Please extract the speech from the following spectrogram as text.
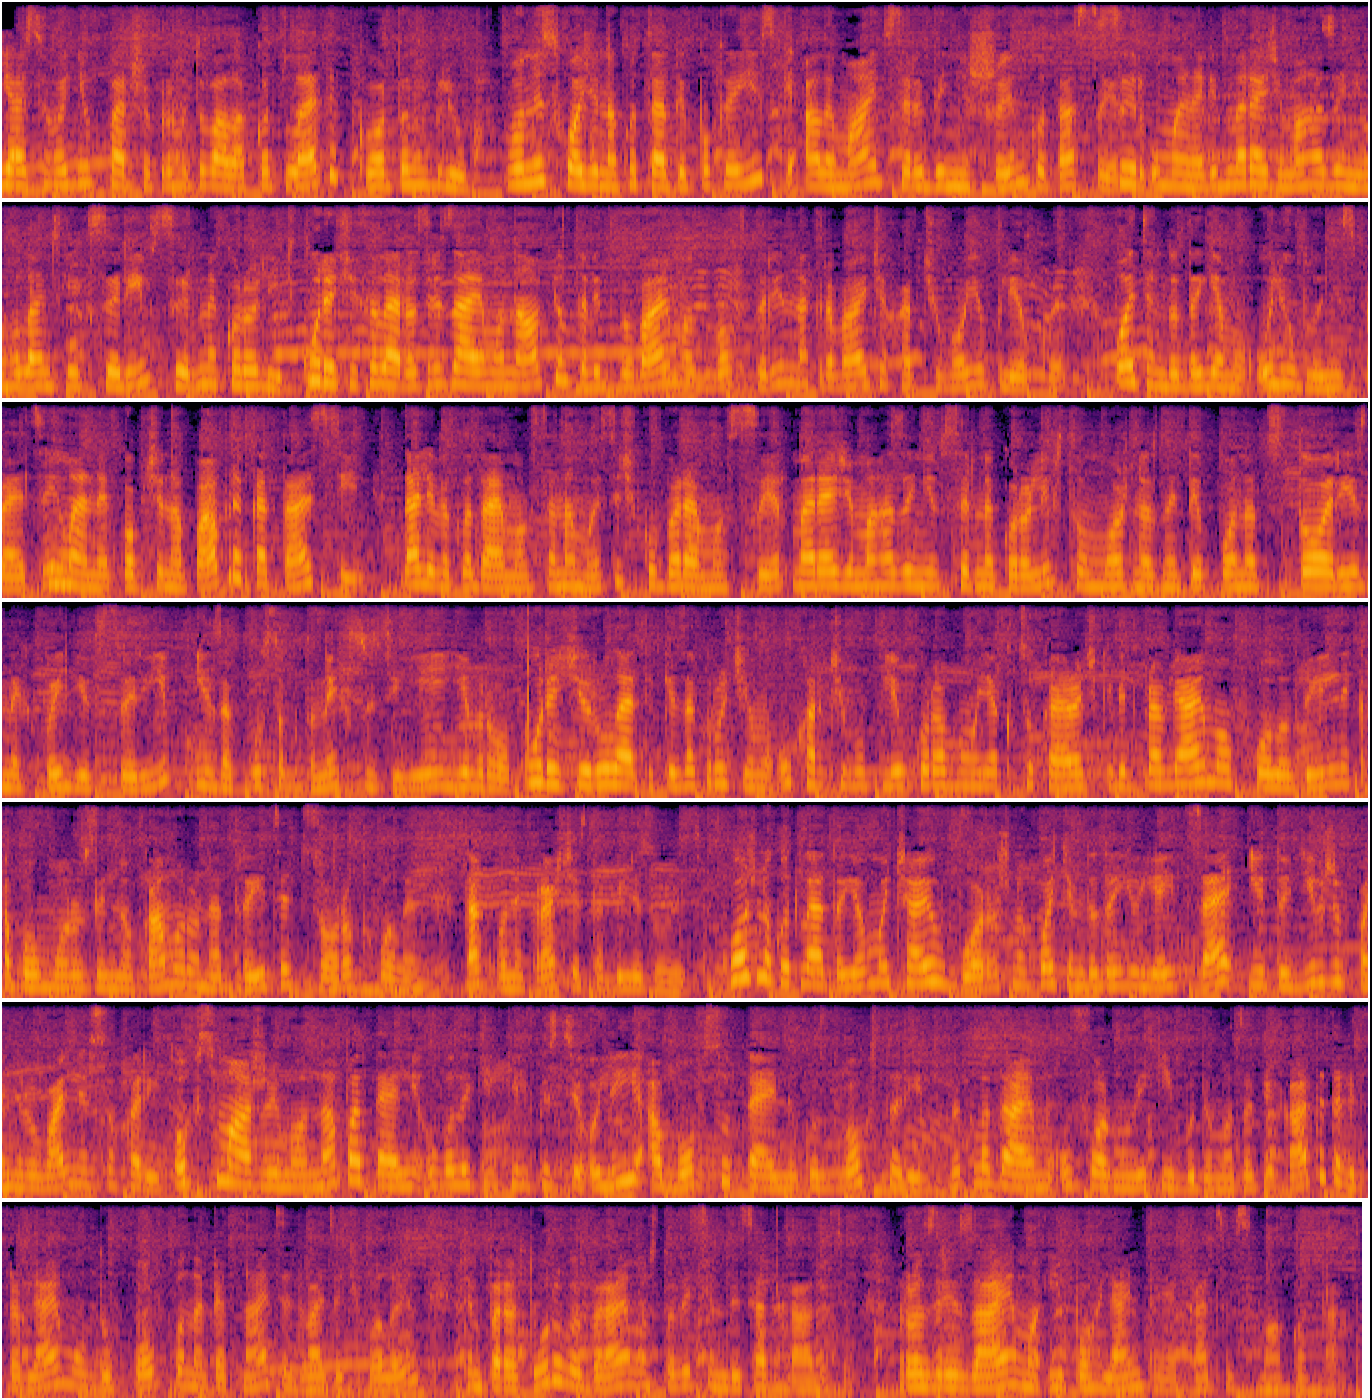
Я сьогодні вперше приготувала котлети Cordon Bleu. Вони схожі на котлети по-київськи, але мають всередині шинку та сир. Сир у мене від мережі магазинів голландських сирів сирне королівське. Куряче філе розрізаємо навпіл та відбиваємо з двох сторін, накриваючи харчовою плівкою. Потім додаємо улюблені спеції. У мене копчена паприка та сіль. Далі викладаємо все на мисочку, беремо сир. В мережі магазинів сирне королівство можна знайти понад 100 різних видів сирів і закусок до них з усієї Європи. Курячі рулетики закручуємо у харчову плівку, робимо як цукерочки, відправляємо в холодильник або в морозильну камеру на 30-40 хвилин. Так вони краще стабілізуються. Кожну котлету я вмочаю в борошно, потім додаю яйце і тоді вже в панірувальні сухарі. Обсмажуємо на пательні у великій кількості олії або в сутейнику з двох сторін. Викладаємо у форму, в якій будемо запікати, та відправляємо в духовку на 15-20 хвилин. Температуру вибираємо 180 градусів. Розрізаємо і погляньте, яка це смакота.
